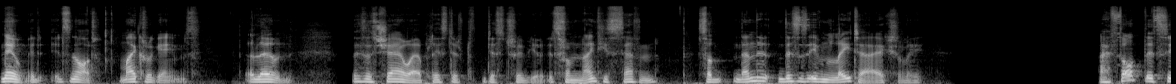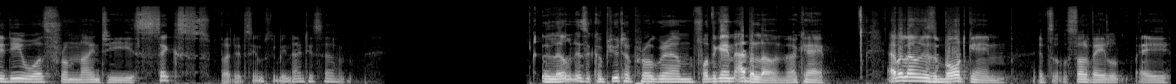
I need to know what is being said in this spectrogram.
No, it, it's not. Microgames. Alone. This is shareware, please di distribute. It's from 97. So then this is even later, actually. I thought this CD was from 96, but it seems to be 97. Alone is a computer program for the game Abalone. Okay. Abalone is a board game it's sort of a, a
